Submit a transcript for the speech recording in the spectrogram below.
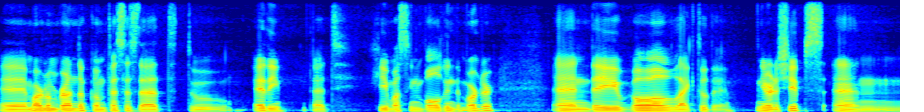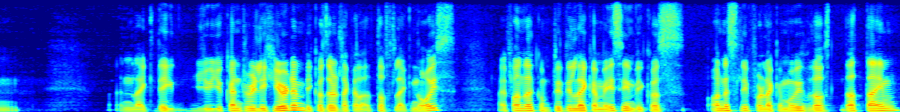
uh, Marlon Brando confesses that to Eddie that he was involved in the murder, and they go like to the near the ships and and like they you, you can't really hear them because there's like a lot of like noise. I found that completely like amazing because honestly for like a movie of those, that time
